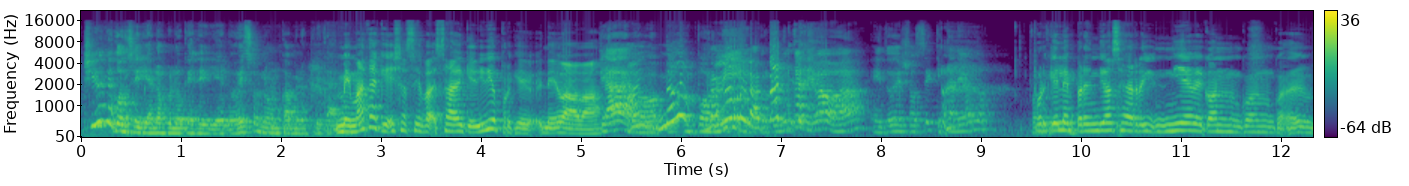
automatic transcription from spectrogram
Che, ¿dónde conseguía los bloques de hielo? Eso nunca me lo explicaron. Me mata que ella sepa- sabe que vive porque nevaba. Claro, Ay, no, por me mí, porque ataque. nunca nevaba, entonces yo sé que está nevando. Porque le emprendió a hacer nieve con... Con, con, eh,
